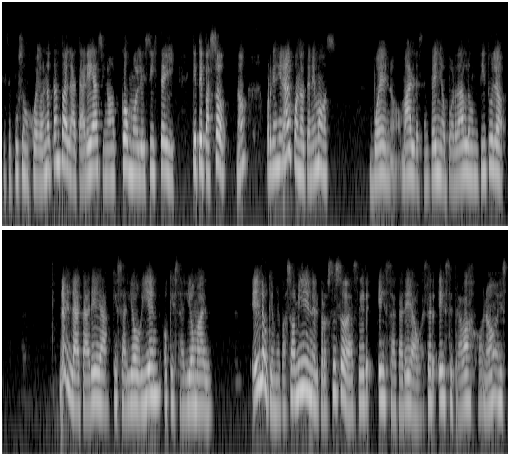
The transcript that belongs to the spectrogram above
que se puso en juego, no tanto a la tarea, sino a cómo lo hiciste y qué te pasó, ¿no? Porque en general cuando tenemos bueno o mal desempeño por darle un título, no es la tarea que salió bien o que salió mal, es lo que me pasó a mí en el proceso de hacer esa tarea o hacer ese trabajo, ¿no? Es,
